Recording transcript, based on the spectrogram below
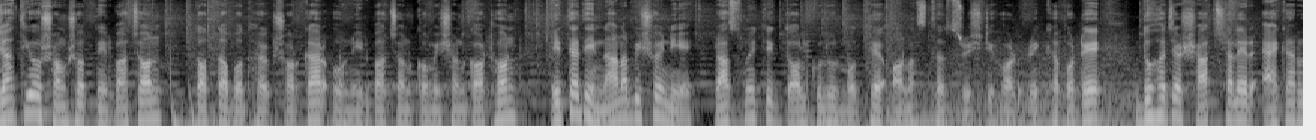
জাতীয় সংসদ নির্বাচন, তত্ত্বাবধায়ক সরকার ও নির্বাচন কমিশন গঠন ইত্যাদি নানা বিষয় নিয়ে রাজনৈতিক দলগুলোর মধ্যে অনাস্থার সৃষ্টি হওয়ার প্রেক্ষাপটে দু হাজার সাত সালের এগারো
